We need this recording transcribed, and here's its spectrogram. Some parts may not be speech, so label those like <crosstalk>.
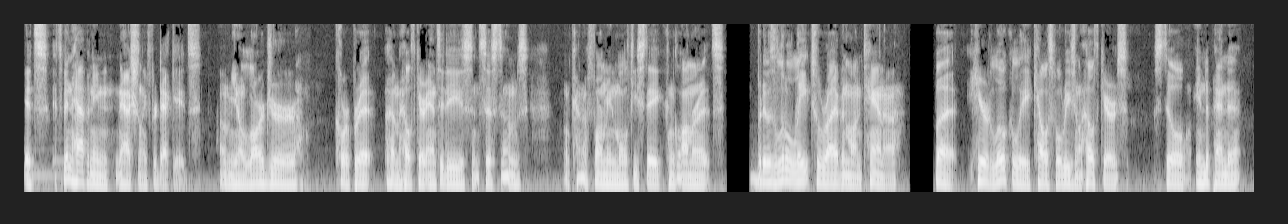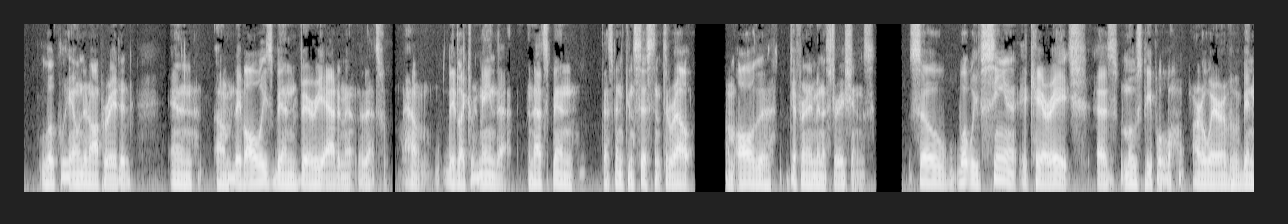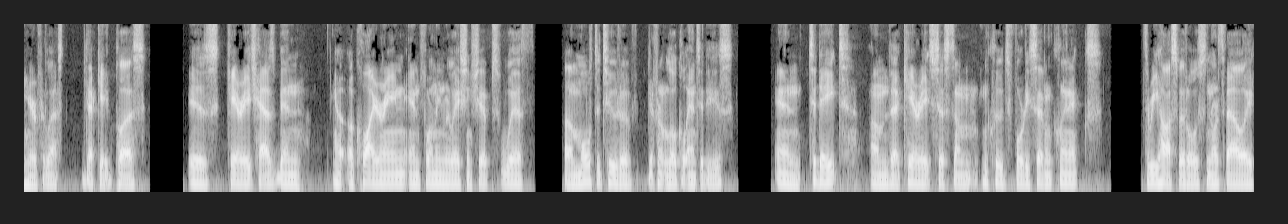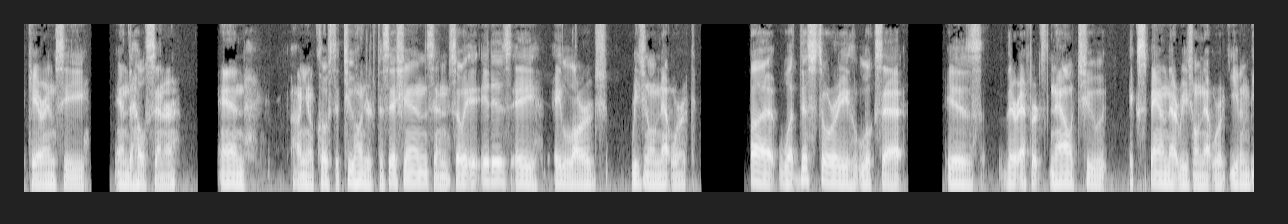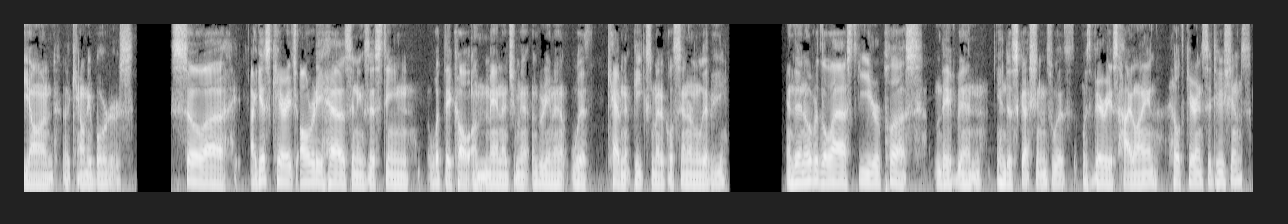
It's it's been happening nationally for decades. Um, you know, larger corporate um, healthcare entities and systems, um, kind of forming multi-state conglomerates. But it was a little late to arrive in Montana. But here locally, Kalispell Regional Healthcare is still independent, locally owned and operated, and um, they've always been very adamant that that's how they'd like to remain that, and that's been that's been consistent throughout um, all the different administrations. So what we've seen at KRH, as most people are aware of who've been here for the last decade plus, is KRH has been uh, acquiring and forming relationships with a multitude of different local entities. And to date, um, the KRH system includes 47 clinics, three hospitals, North Valley, KRMC, and the health center. And uh, you know, close to 200 physicians, and so it, it is a a large regional network. But what this story looks at is their efforts now to expand that regional network even beyond the county borders. So uh, I guess KRH already has an existing what they call a management agreement with Cabinet Peaks Medical Center in Libby. And then over the last year plus, they've been in discussions with, with various Highline healthcare institutions.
